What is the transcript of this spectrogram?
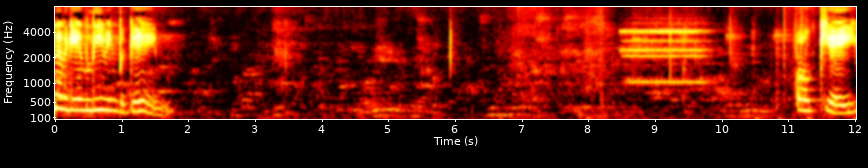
Again and again leaving the game? Okay.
